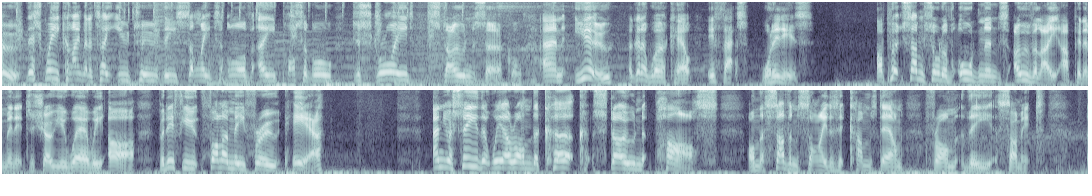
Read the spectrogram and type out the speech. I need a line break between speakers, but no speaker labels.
Hello! This week I'm going to take you to the site of a possible destroyed stone circle and you are going to work out if that's what it is. I'll put some sort of ordnance overlay up in a minute to show you where we are, but if you follow me through here, and you'll see that we are on the Kirkstone Pass on the southern side as it comes down from the summit.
